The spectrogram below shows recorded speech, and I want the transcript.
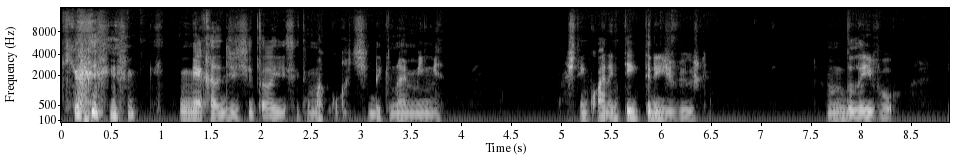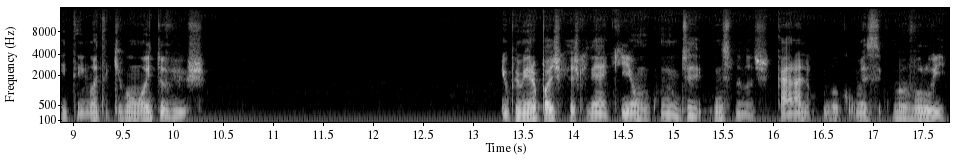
Que... Merda de título aí. Você tem uma curtida que não é minha. Mas tem 43 views, cara. Unbelievable. E tem outra aqui com 8 views. E o primeiro podcast que tem aqui é um com 15 minutos. Caralho, como eu comecei, como eu evoluí.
